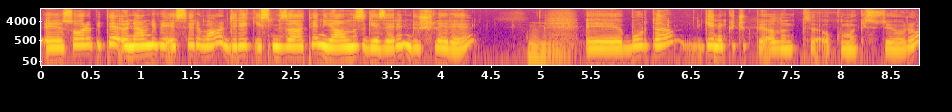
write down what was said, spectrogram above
E, sonra bir de önemli bir eseri var. Direkt ismi zaten Yalnız Gezer'in Düşleri. Ee, burada gene küçük bir alıntı okumak istiyorum.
